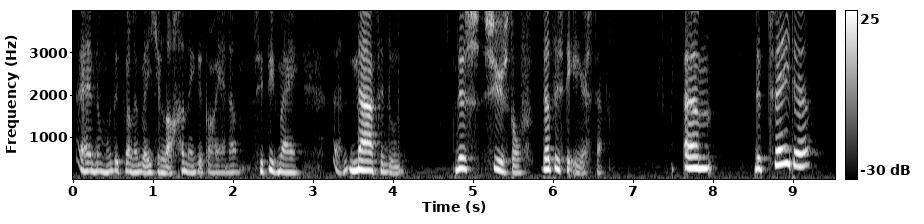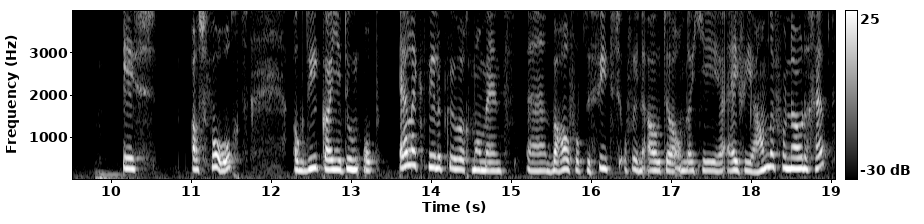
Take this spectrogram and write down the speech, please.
en dan moet ik wel een beetje lachen. Dan denk ik, oh ja, dan zit hij mij uh, na te doen. Dus zuurstof, dat is de eerste. Um, de tweede is als volgt. Ook die kan je doen op elk willekeurig moment, uh, behalve op de fiets of in de auto, omdat je even je handen voor nodig hebt.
